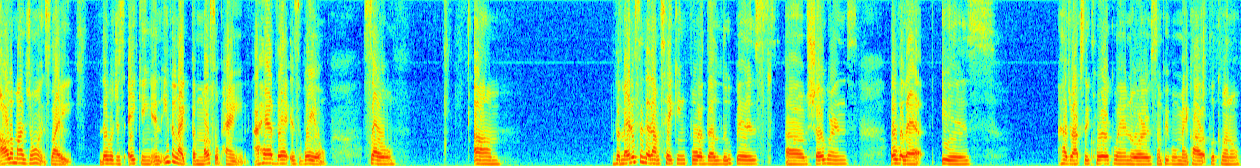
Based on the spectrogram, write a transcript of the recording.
all of my joints, like, they were just aching. And even like the muscle pain, I have that as well. So, um, the medicine that I'm taking for the lupus uh, Sjogren's overlap is hydroxychloroquine, or some people may call it Plaquenil.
